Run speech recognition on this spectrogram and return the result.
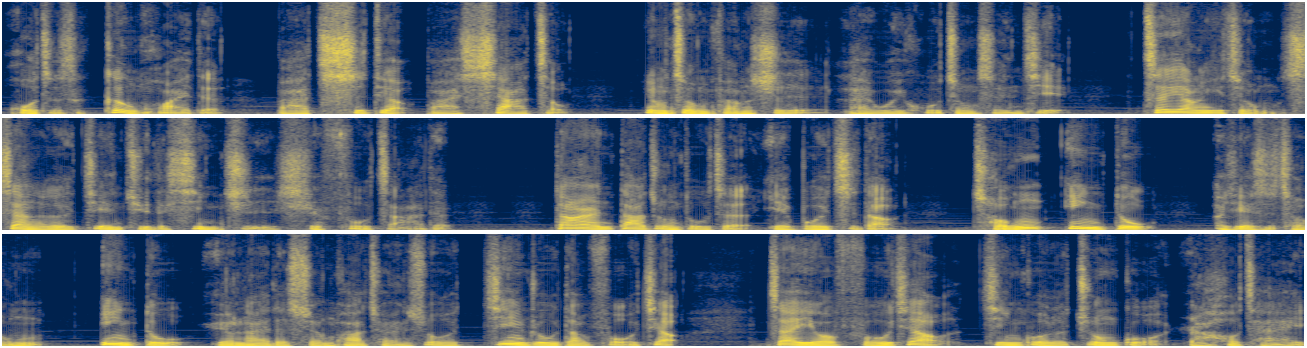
或者是更坏的，把它吃掉，把它吓走，用这种方式来维护众生界。这样一种善恶兼具的性质是复杂的，当然大众读者也不会知道。从印度，而且是从印度原来的神话传说进入到佛教，再由佛教经过了中国，然后才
